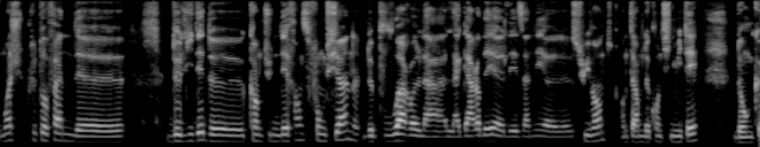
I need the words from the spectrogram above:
moi, je suis plutôt fan de, de l'idée de, quand une défense fonctionne, de pouvoir euh, la, garder euh, les années euh, suivantes en termes de continuité. Donc,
